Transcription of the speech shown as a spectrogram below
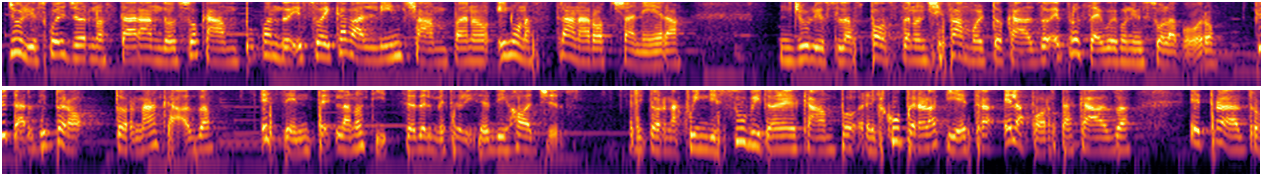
Julius quel giorno sta arando il suo campo quando i suoi cavalli inciampano in una strana roccia nera. Julius la sposta, non ci fa molto caso e prosegue con il suo lavoro. Più tardi però torna a casa e sente la notizia del meteorite di Hodges. Ritorna quindi subito nel campo, recupera la pietra e la porta a casa e tra l'altro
